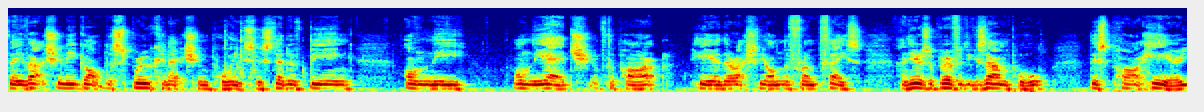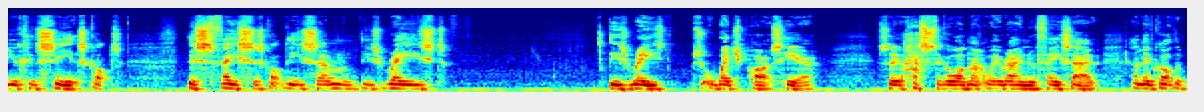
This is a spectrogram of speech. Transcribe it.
they've actually got the sprue connection points. Instead of being on the on the edge of the part here they're actually on the front face. And here's a perfect example this part here you can see it's got this face has got these um these raised these raised sort of wedge parts here. So it has to go on that way round and face out. And they've got the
